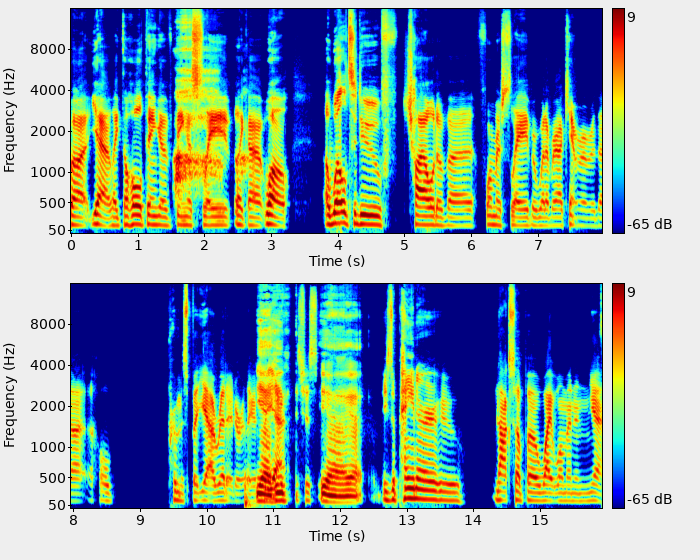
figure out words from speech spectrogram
but yeah, like the whole thing of being a slave, like a well, a well-to-do f- child of a former slave or whatever. I can't remember that whole premise, but yeah, I read it earlier. So Yeah, yeah, he- it's just Yeah, yeah. he's a painter who knocks up a white woman, and yeah,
